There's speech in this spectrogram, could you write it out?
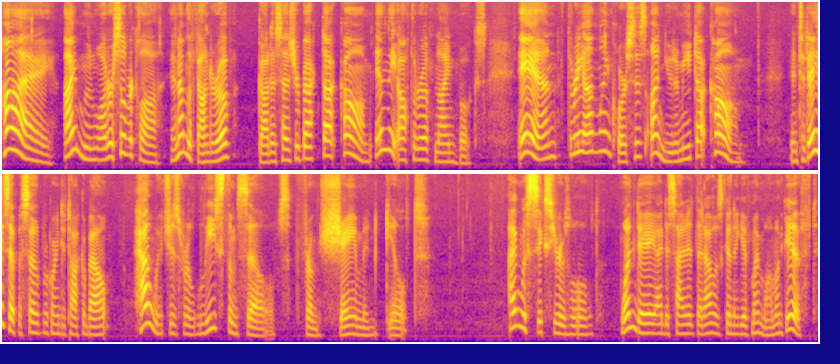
Hi, I'm Moonwater Silverclaw, and I'm the founder of GoddessHasYourBack.com and the author of nine books and three online courses on Udemy.com. In today's episode, we're going to talk about how witches release themselves from shame and guilt. I was six years old. One day I decided that I was going to give my mom a gift.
